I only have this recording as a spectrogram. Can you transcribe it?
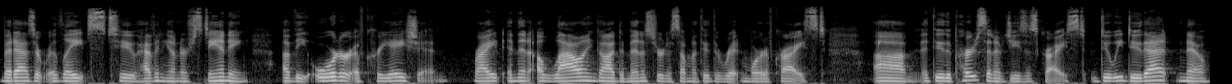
but as it relates to having an understanding of the order of creation, right? And then allowing God to minister to someone through the written word of Christ um, and through the person of Jesus Christ. Do we do that? No.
